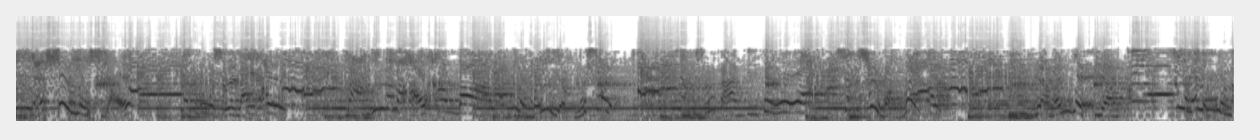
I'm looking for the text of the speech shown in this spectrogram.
年数又小，真不是来头，长得那么好看吧？不肥受，像是胆的多，生气往外透，越闻越香，进来也不能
